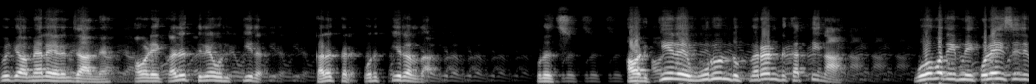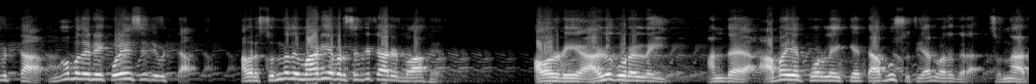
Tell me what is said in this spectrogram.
தூக்கி அவன் மேல எரிஞ்சாங்க. அவருடைய கழுத்திலே ஒரு கீரல் கழுத்தர் ஒரு கீரல் தான் ஒரு அவர் கீழே உருண்டு பிறண்டு கத்தினான். முகமது என்னை கொலை செய்து விட்டார் முகமது என்னை கொலை செய்து விட்டார் அவர் சொன்னது மாதிரி அவர் செஞ்சுட்டார் என்பதாக. அவருடைய அழுகுரலை அந்த அபய குரலை கேட்ட அபு சுஃபியான் வருகிறார். சொன்னார்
